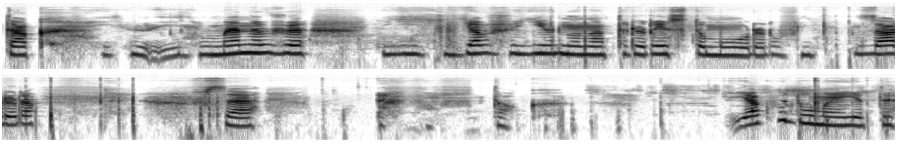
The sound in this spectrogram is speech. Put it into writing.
Так, в мене вже я вже їду на 300 уровні. Зараз все. Так. Як ви думаєте,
